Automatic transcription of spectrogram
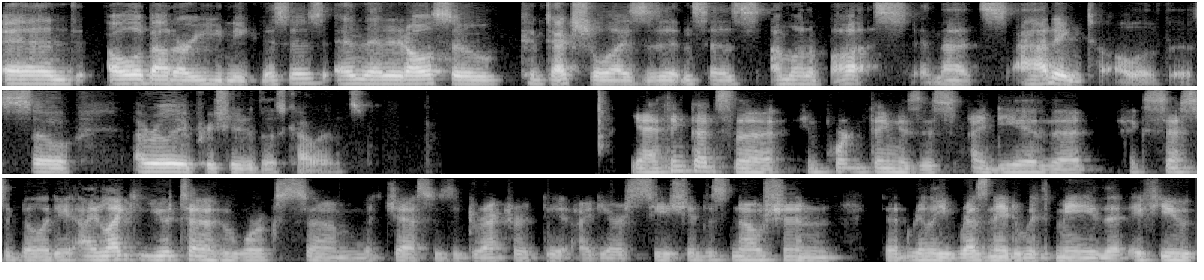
and all about our uniquenesses. And then it also contextualizes it and says, I'm on a bus, and that's adding to all of this. So I really appreciated those comments. Yeah, I think that's the important thing is this idea that accessibility, I like Jutta who works um, with Jess, who's the director at the IDRC. She had this notion that really resonated with me that if you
